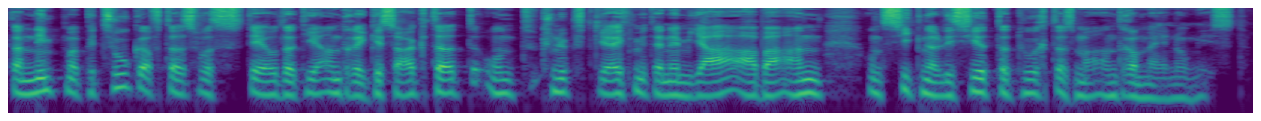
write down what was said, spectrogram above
dann nimmt man Bezug auf das, was der oder die andere gesagt hat und knüpft gleich mit einem Ja aber an und signalisiert dadurch, dass man anderer Meinung ist.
